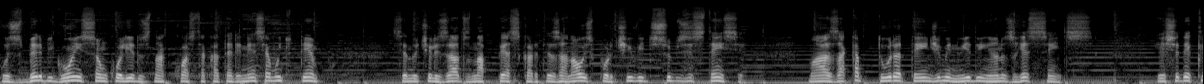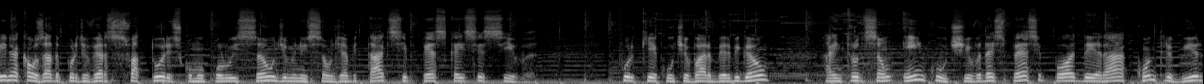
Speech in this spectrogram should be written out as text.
Os berbigões são colhidos na costa catarinense há muito tempo, sendo utilizados na pesca artesanal, esportiva e de subsistência, mas a captura tem diminuído em anos recentes. Este declínio é causado por diversos fatores, como poluição, diminuição de habitats e pesca excessiva. Por que cultivar berbigão? A introdução em cultivo da espécie poderá contribuir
